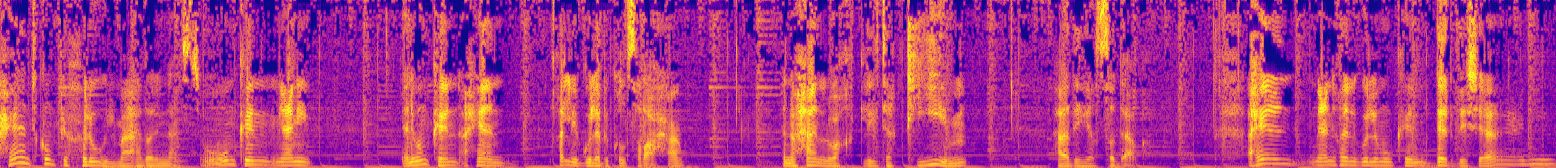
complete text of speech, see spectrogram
أحيانا تكون في حلول مع هذول الناس وممكن يعني يعني ممكن أحيانا خلي اقولها بكل صراحة إنه حان الوقت لتقييم هذه الصداقة. أحيانا يعني خلينا نقول ممكن دردشة يعني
